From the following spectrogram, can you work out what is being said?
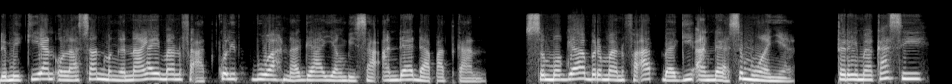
Demikian ulasan mengenai manfaat kulit buah naga yang bisa Anda dapatkan. Semoga bermanfaat bagi Anda semuanya. Terima kasih.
